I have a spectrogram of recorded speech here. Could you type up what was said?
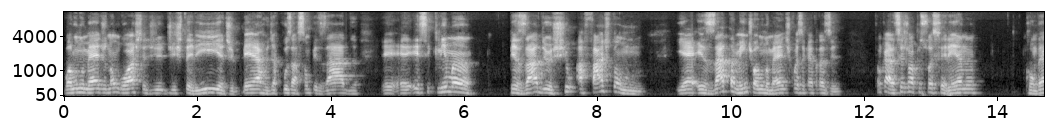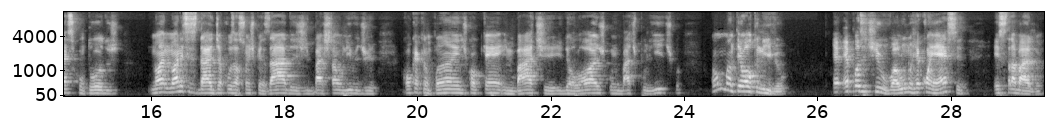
O aluno médio não gosta de, de histeria, de berro, de acusação pesada. É, é, esse clima pesado e hostil afasta o aluno. E é exatamente o aluno médio que você quer trazer. Então, cara, seja uma pessoa serena, converse com todos. Não há, não há necessidade de acusações pesadas, de baixar um nível de qualquer campanha, de qualquer embate ideológico, embate político. Vamos manter o alto nível. É, é positivo, o aluno reconhece esse trabalho.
